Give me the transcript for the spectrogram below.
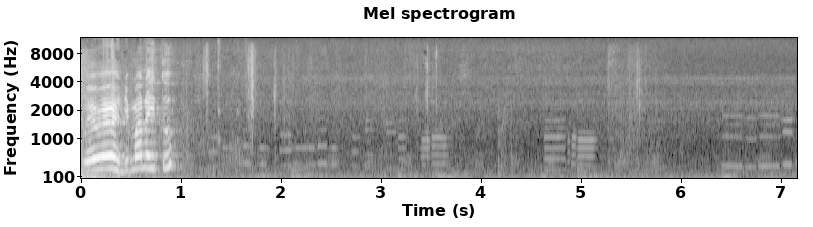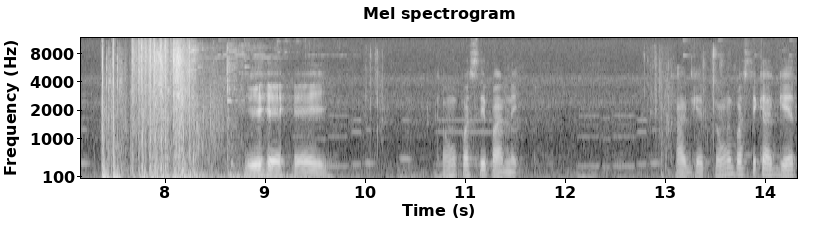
Weh, di mana itu? Yehehe. Kamu pasti panik. Kaget, kamu pasti kaget.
